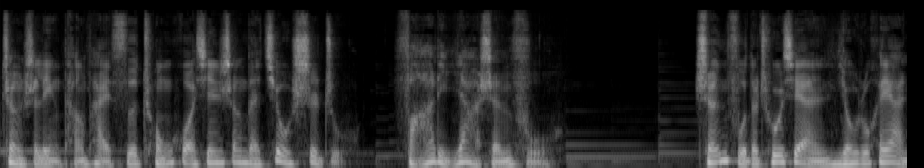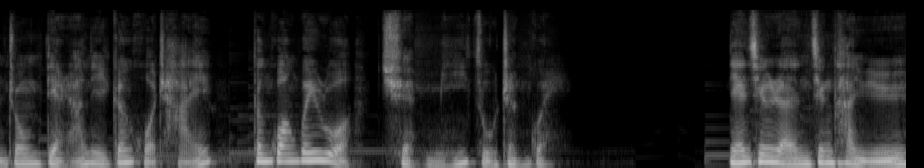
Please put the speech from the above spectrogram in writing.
正是令唐泰斯重获新生的救世主法里亚神父。神父的出现犹如黑暗中点燃了一根火柴，灯光微弱，却弥足珍贵。年轻人惊叹于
